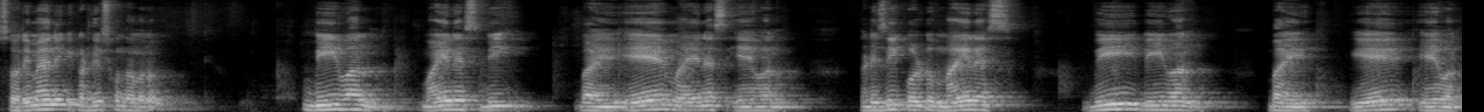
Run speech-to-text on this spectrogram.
సో రిమైనింగ్ ఇక్కడ తీసుకుందాం మనం. B one minus b by a minus a one that is equal to minus b b one by a one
